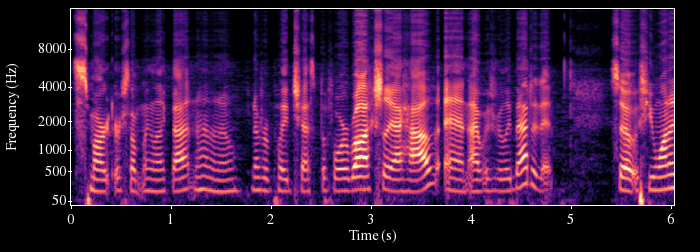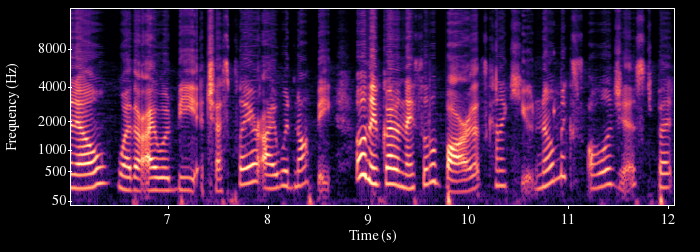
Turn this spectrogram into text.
smart or something like that. And I don't know. Never played chess before. Well, actually I have, and I was really bad at it. So if you want to know whether I would be a chess player, I would not be. Oh, they've got a nice little bar. That's kind of cute. No mixologist, but,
